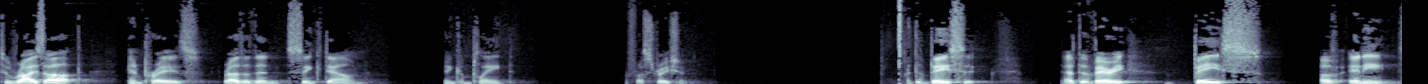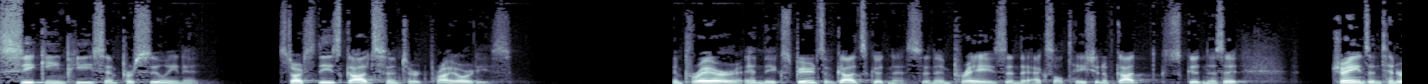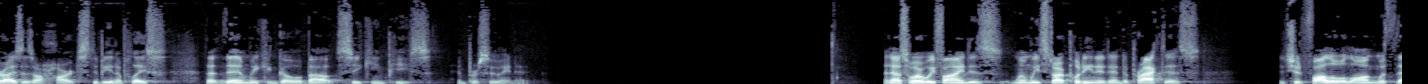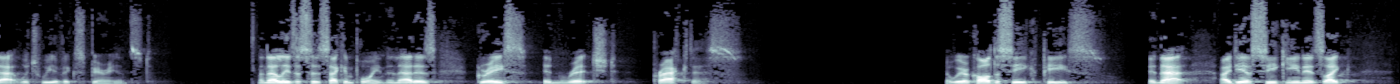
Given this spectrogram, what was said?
to rise up in praise rather than sink down in complaint or frustration. At the basic, at the very base of any seeking peace and pursuing it starts these God centered priorities. In prayer and the experience of God's goodness, and in praise and the exaltation of God's goodness, it trains and tenderizes our hearts to be in a place that then we can go about seeking peace and pursuing it. And that's where we find is when we start putting it into practice, it should follow along with that which we have experienced. And that leads us to the second point, and that is grace enriched practice. We are called to seek peace. And that idea of seeking is like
